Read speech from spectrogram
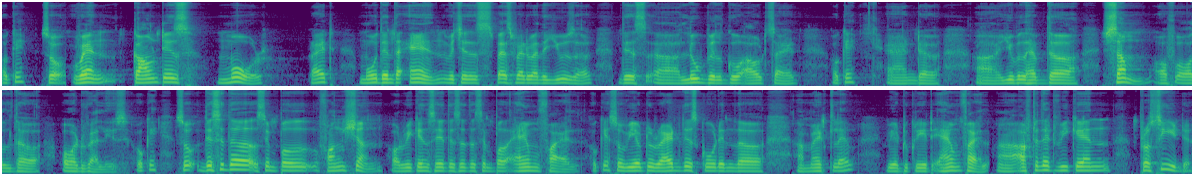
Okay? So when count is more right more than the n which is specified by the user this uh, loop will go outside. Okay? And uh, uh, you will have the sum of all the odd values. Okay? So this is the simple function or we can say this is the simple m file. Okay? So we have to write this code in the uh, MATLAB. We have to create m file. Uh, after that we can proceed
